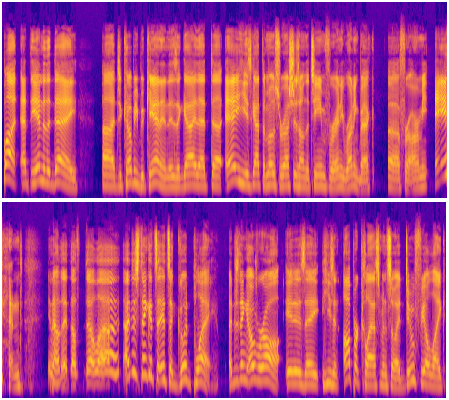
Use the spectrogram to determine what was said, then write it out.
but at the end of the day, uh, Jakobi Buchanan is a guy that uh, a he's got the most rushes on the team for any running back uh, for Army, and you know they, they'll they'll. Uh, I just think it's it's a good play. I just think overall it is a he's an upperclassman, so I do feel like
